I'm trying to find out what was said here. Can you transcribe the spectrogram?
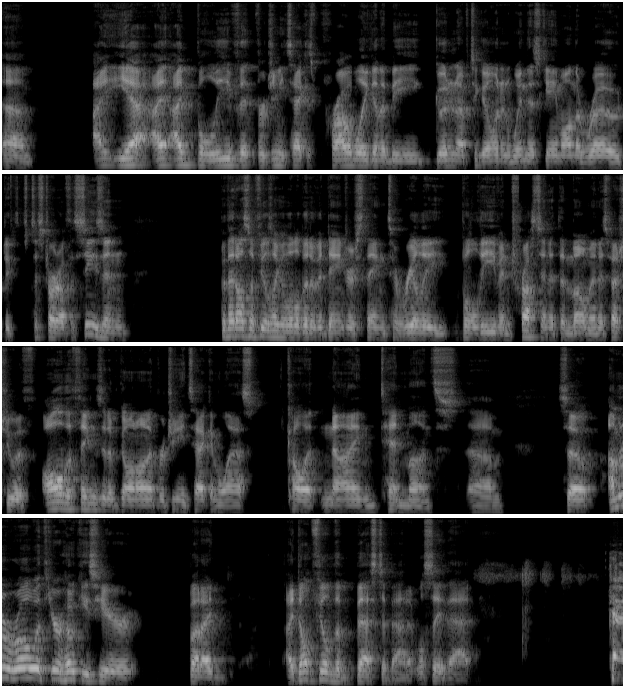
Um, I yeah, I, I, believe that Virginia Tech is probably going to be good enough to go in and win this game on the road to, to start off the season. But that also feels like a little bit of a dangerous thing to really believe and trust in at the moment, especially with all the things that have gone on at Virginia Tech in the last call it nine, ten months. Um, so I'm going to roll with your Hokies here, but I I don't feel the best about it. We'll say that. Okay.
